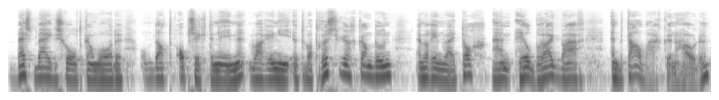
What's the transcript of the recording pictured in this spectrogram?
best bijgeschoold kan worden om dat op zich te nemen, waarin hij het wat rustiger kan doen en waarin wij toch hem heel bruikbaar en betaalbaar kunnen houden.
